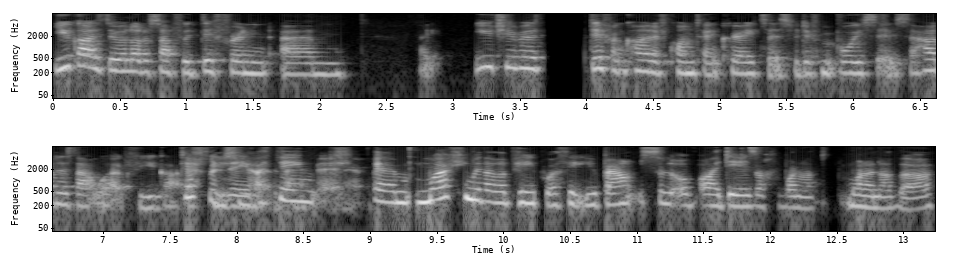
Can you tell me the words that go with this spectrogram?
You guys do a lot of stuff with different um, like YouTubers, different kind of content creators for different voices. So how does that work for you guys? Definitely, I think um, working with other people, I think you bounce a lot of ideas off one one another.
